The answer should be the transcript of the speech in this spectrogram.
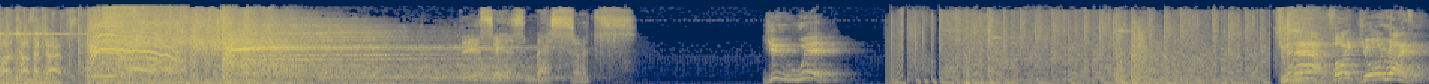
1000 deaths! This is methods. You win! Now fight your rival!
